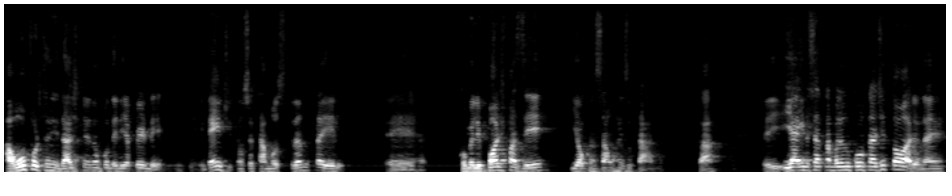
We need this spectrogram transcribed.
a oportunidade que ele não poderia perder. Entende? Então você está mostrando para ele é, como ele pode fazer e alcançar um resultado. Tá? E, e ainda você está trabalhando contraditório, né?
